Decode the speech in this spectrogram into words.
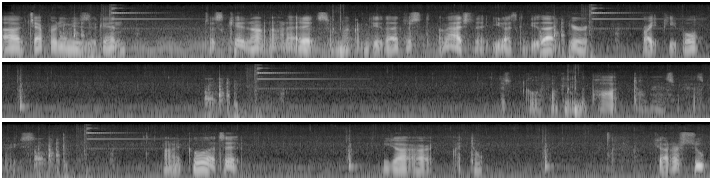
Uh, Jeopardy music in. Just kidding. I don't know how to edit, so I'm not gonna do that. Just imagine it. You guys can do that. You're bright people. Just go fucking in the pot, dumbass raspberries. Alright, cool, that's it. We got our I don't we got our soup.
